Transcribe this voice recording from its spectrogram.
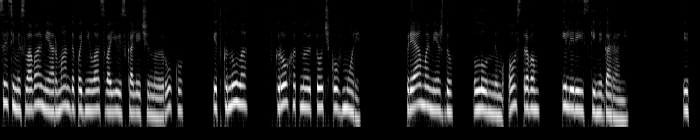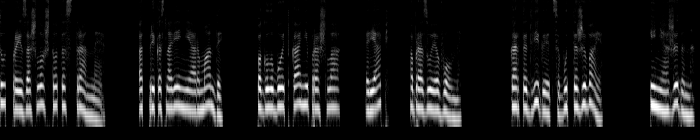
С этими словами Армандо подняла свою искалеченную руку и ткнула в крохотную точку в море, прямо между лунным островом Иллирийскими горами. И тут произошло что-то странное. От прикосновения Арманды по голубой ткани прошла рябь, образуя волны. Карта двигается, будто живая. И неожиданно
